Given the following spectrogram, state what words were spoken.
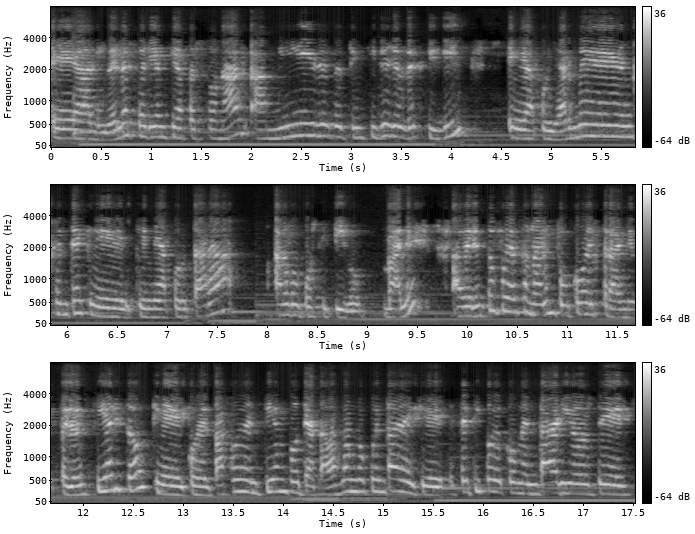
eh, a nivel de experiencia personal, a mí desde el principio yo decidí eh, apoyarme en gente que, que me aportara algo positivo, ¿vale? A ver, esto puede sonar un poco extraño, pero es cierto que con el paso del tiempo te acabas dando cuenta de que ese tipo de comentarios de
